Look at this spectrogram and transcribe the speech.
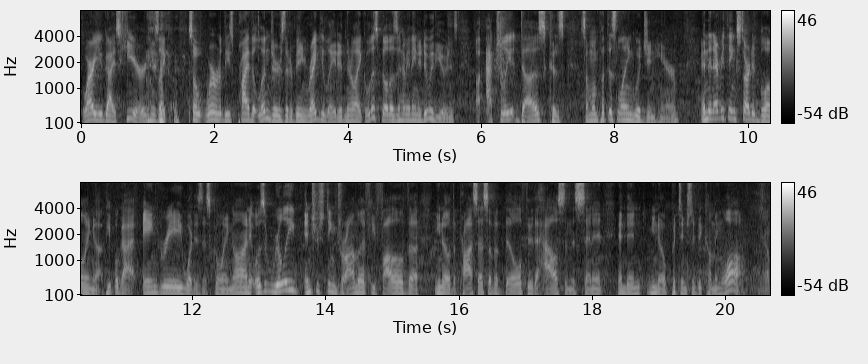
Why are you guys here? And he's like, So we're these private lenders that are being regulated. And they're like, Well, this bill doesn't have anything to do with you. And it's uh, actually, it does because someone put this language in here. And then everything started blowing up. People got angry. What is this going on? It was a really interesting drama if you follow the, you know, the process of a bill through the House and the Senate and then, you know, potentially becoming law. Yep.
